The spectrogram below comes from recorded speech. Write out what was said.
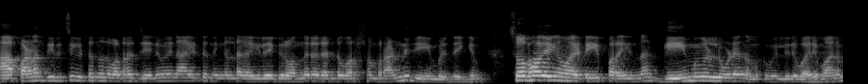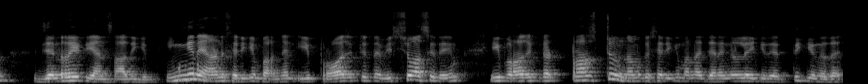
ആ പണം തിരിച്ചു കിട്ടുന്നത് വളരെ ജെനുവൻ ആയിട്ട് നിങ്ങളുടെ കയ്യിലേക്ക് ഒരു ഒന്നര രണ്ട് വർഷം റണ്ണ് ചെയ്യുമ്പോഴത്തേക്കും സ്വാഭാവികമായിട്ട് ഈ പറയുന്ന ഗെയിമുകളിലൂടെ നമുക്ക് വലിയൊരു വരുമാനം ജനറേറ്റ് ചെയ്യാൻ സാധിക്കും. ഇങ്ങനെയാണ് ശരിക്കും പറഞ്ഞാൽ ഈ പ്രോജക്റ്റിന്റെ വിശ്വാസ്യതയും ഈ പ്രോജക്റ്റിന്റെ ട്രസ്റ്റും നമുക്ക് ശരിക്കും പറഞ്ഞാൽ ജനങ്ങളിലേക്ക് ഇത് എത്തിക്കുന്നത്.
